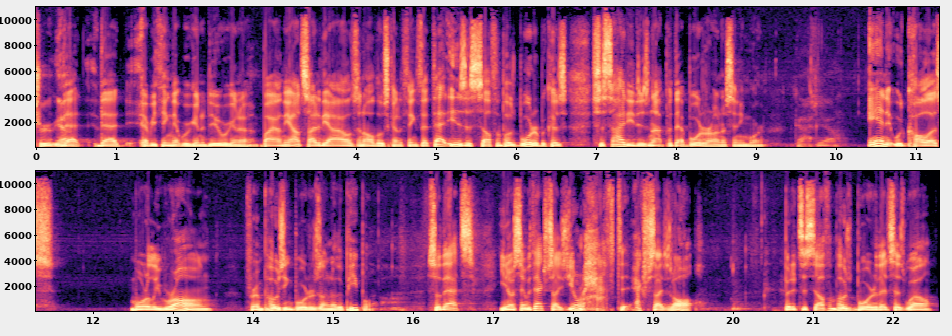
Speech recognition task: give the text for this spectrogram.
True, yeah. That that everything that we're going to do, we're going to buy on the outside of the aisles and all those kind of things. That that is a self-imposed border because society does not put that border on us anymore, Gosh, yeah. and it would call us morally wrong for imposing borders on other people. So that's you know, same with exercise. You don't have to exercise at all, but it's a self-imposed border that says, well,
